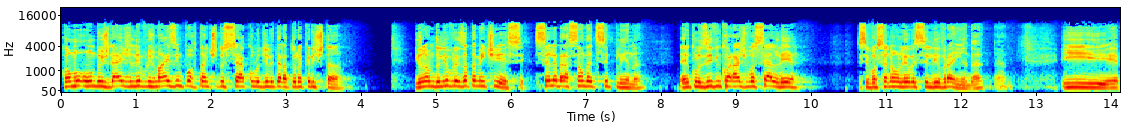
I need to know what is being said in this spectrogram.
como um dos dez livros mais importantes do século de literatura cristã. E o nome do livro é exatamente esse: Celebração da Disciplina. Eu, inclusive, encorajo você a ler, se você não leu esse livro ainda. Né? E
